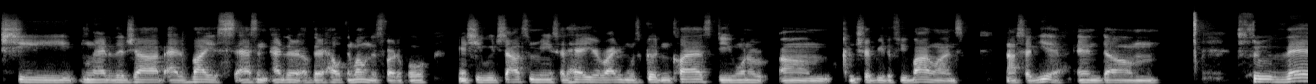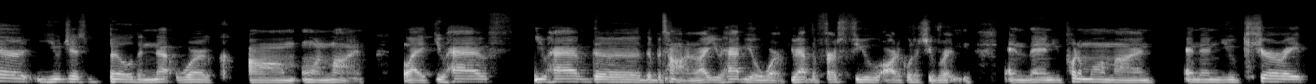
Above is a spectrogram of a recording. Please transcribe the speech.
she landed a job at Vice as an editor of their health and wellness vertical. And she reached out to me and said, Hey, your writing was good in class. Do you want to um, contribute a few bylines? And I said, Yeah. And um, through there, you just build a network um, online. Like you have you have the the baton, right? You have your work. You have the first few articles that you've written, and then you put them online, and then you curate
